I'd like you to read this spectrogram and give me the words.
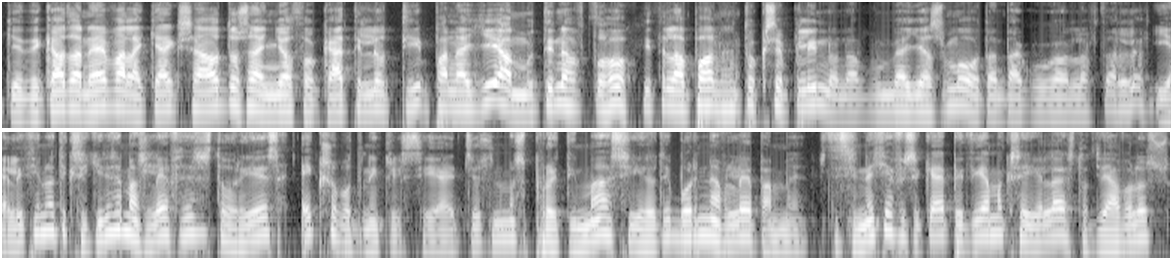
Και ειδικά όταν έβαλα και άρχισα όντως να νιώθω κάτι, λέω τι, Παναγία μου, τι είναι αυτό; Ήθελα πάνω να το ξεπλύνω, να πούμε αγιασμό όταν τα ακούγα όλα αυτά. Λέω. Η αλήθεια είναι ότι ξεκίνησε να μας λέει αυτές τις ιστορίες έξω από την εκκλησία, έτσι ώστε να μας προετοιμάσει για το τι μπορεί να βλέπαμε. Στη συνέχεια, φυσικά, επειδή άμα ξεγελάσεις το διάβολος,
